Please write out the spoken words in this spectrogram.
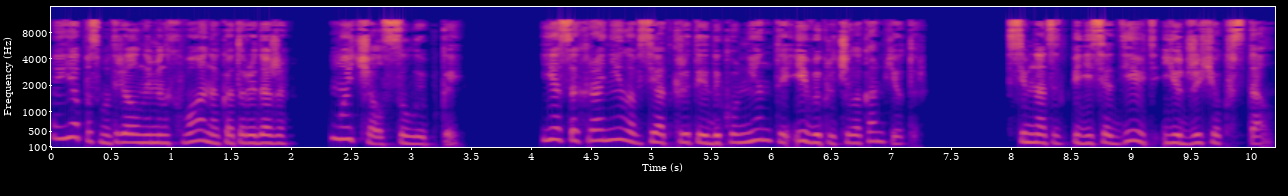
Я посмотрела на Минхвана, который даже мычал с улыбкой. Я сохранила все открытые документы и выключила компьютер. В 17.59 Юджи Хёк встал.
